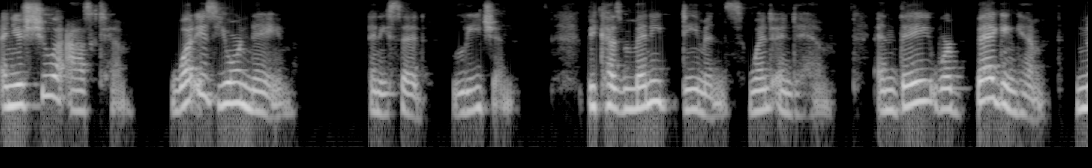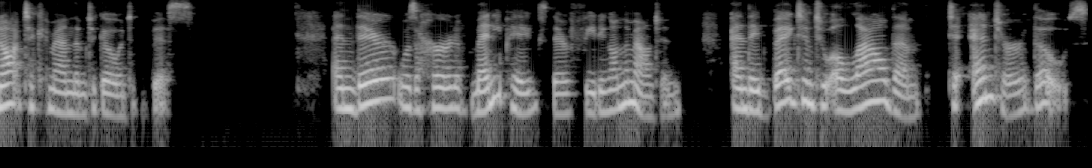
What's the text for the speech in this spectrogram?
And Yeshua asked him, What is your name? And he said, Legion, because many demons went into him, and they were begging him not to command them to go into the abyss. And there was a herd of many pigs there feeding on the mountain, and they begged him to allow them to enter those.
